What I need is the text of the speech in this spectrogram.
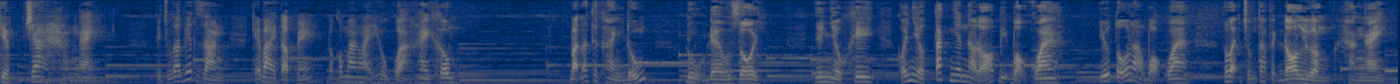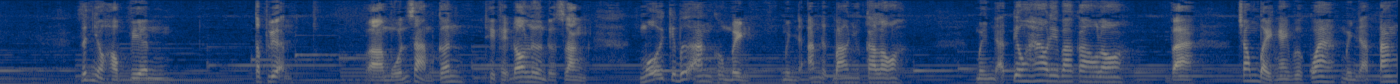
kiểm tra hàng ngày để chúng ta biết rằng cái bài tập ấy nó có mang lại hiệu quả hay không bạn đã thực hành đúng, đủ đều rồi. Nhưng nhiều khi, có nhiều tác nhân nào đó bị bỏ qua, yếu tố nào bỏ qua, do vậy chúng ta phải đo lường hàng ngày. Rất nhiều học viên tập luyện và muốn giảm cân thì phải đo lường được rằng mỗi cái bữa ăn của mình mình đã ăn được bao nhiêu calo, mình đã tiêu hao đi bao calo và trong 7 ngày vừa qua mình đã tăng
